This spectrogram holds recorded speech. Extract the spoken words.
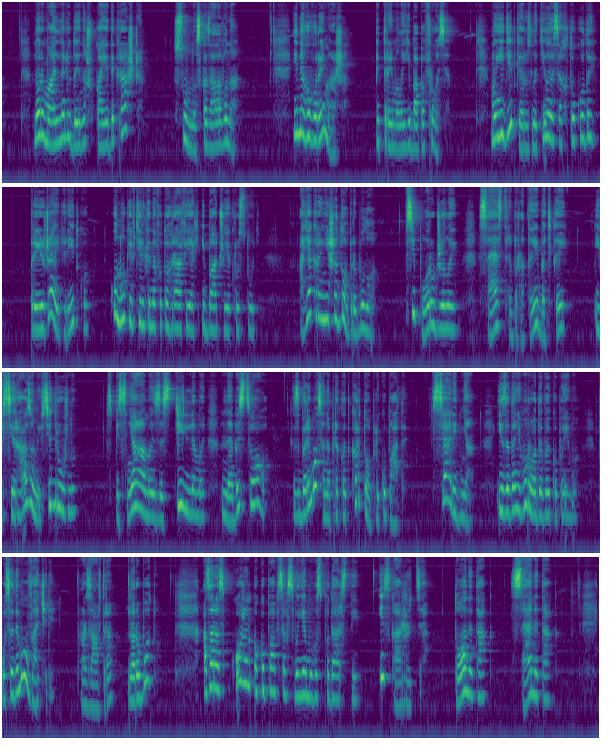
нормальна людина шукає де краще, сумно сказала вона. І не говори, Маша, підтримала її баба Фрося. Мої дітки розлетілися хто куди. Приїжджають рідко, онуків тільки на фотографіях і бачу, як ростуть. А як раніше добре було. Всі поруч жили, сестри, брати, батьки, і всі разом, і всі дружно, з піснями, з застіллями, не без цього. Зберемося, наприклад, картоплю купати. Вся рідня, і за день городи викопаємо, посидимо ввечері, а завтра на роботу. А зараз кожен окопався в своєму господарстві і скаржиться то не так, все не так.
